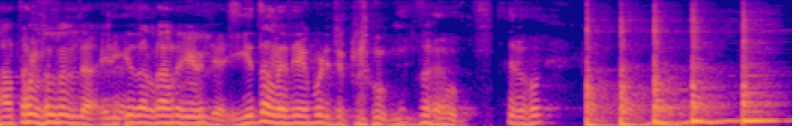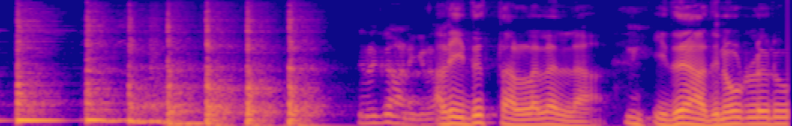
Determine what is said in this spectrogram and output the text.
ആ തള്ളലല്ല എനിക്ക് തള്ളാൻ അറിയില്ല. ഈ തള്ളലേ പിടിച്ചിട്ടുള്ളൂ. കാണിക്കണം. അല്ല ഇത് തള്ളലല്ല. ഇത് അതിനോടുള്ളൊരു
